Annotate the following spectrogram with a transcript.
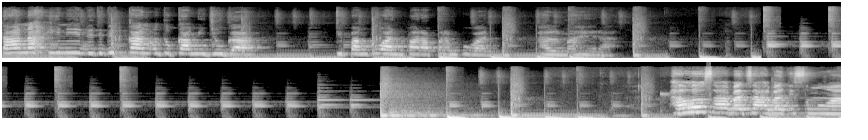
Tanah ini dititipkan untuk kami juga di pangkuan para perempuan Halmahera. Halo sahabat-sahabati semua,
